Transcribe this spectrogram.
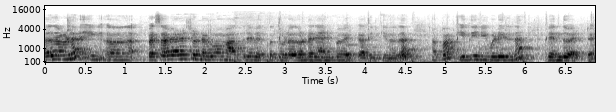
അത് നമ്മൾ പെസാ വ്യാഴാഴ്ച ഉണ്ടാക്കുമ്പോൾ മാത്രമേ വെക്കത്തുള്ളൂ. അതുകൊണ്ടാണ് ഞാനിപ്പോൾ വെക്കാതിരിക്കുന്നത്. അപ്പം ഇത് ഇനി ഇവിടെ ഇരുന്ന് വെന്ത് വരട്ടെ.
